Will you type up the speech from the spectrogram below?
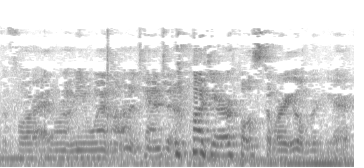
before I don't know you went on a tangent on your whole story over here,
